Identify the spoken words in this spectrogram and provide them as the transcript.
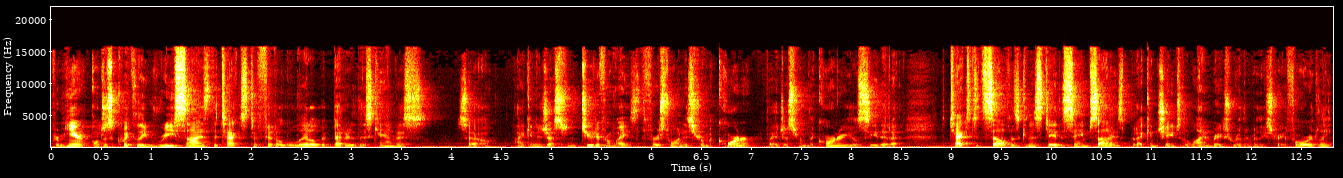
From here, I'll just quickly resize the text to fit a little bit better to this canvas. So I can adjust in two different ways. The first one is from a corner. If I adjust from the corner, you'll see that a, uh, the text itself is going to stay the same size, but I can change the line breaks really, really straightforwardly.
